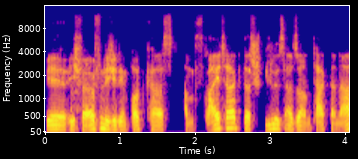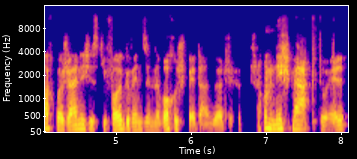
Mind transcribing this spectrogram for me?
Ich veröffentliche den Podcast am Freitag. Das Spiel ist also am Tag danach. Wahrscheinlich ist die Folge, wenn sie eine Woche später angehört, schon nicht mehr aktuell.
